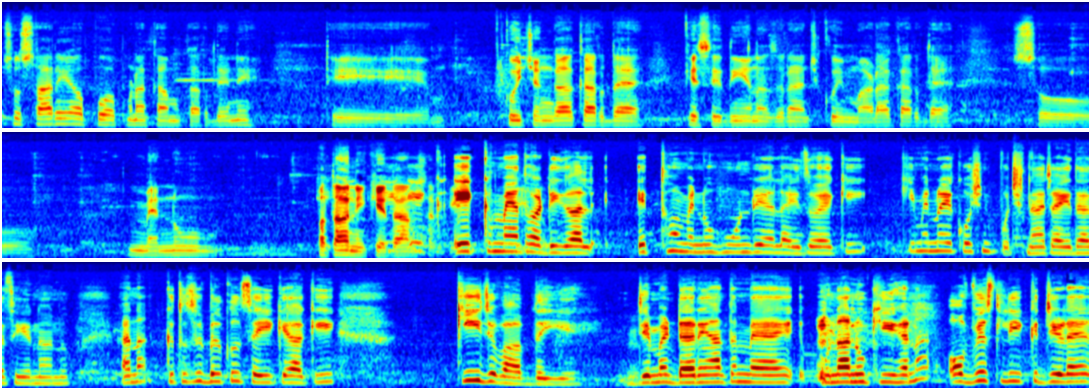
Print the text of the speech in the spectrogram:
ਸੋ ਸਾਰੇ ਆਪੋ ਆਪਣਾ ਕੰਮ ਕਰਦੇ ਨੇ ਤੇ ਕੋਈ ਚੰਗਾ ਕਰਦਾ ਹੈ, ਕਿਸੇ ਦੀਆਂ ਨਜ਼ਰਾਂ 'ਚ ਕੋਈ ਮਾੜਾ ਕਰਦਾ ਹੈ, ਸੋ ਮੈਨੂੰ ਪਤਾ ਨਹੀਂ ਕਿਹਦਾ ਇੱਕ ਇੱਕ ਮੈਂ ਤੁਹਾਡੀ ਗੱਲ ਇੱਥੋਂ ਮੈਨੂੰ ਹੁਣ ਰਿਅਲਾਈਜ਼ ਹੋਇਆ ਕਿ ਕਿ ਮੈਨੂੰ ਇਹ ਕੁਐਸਚਨ ਪੁੱਛਣਾ ਚਾਹੀਦਾ ਸੀ ਇਹਨਾਂ ਨੂੰ ਹੈਨਾ ਕਿ ਤੁਸੀਂ ਬਿਲਕੁਲ ਸਹੀ ਕਿਹਾ ਕਿ ਕੀ ਜਵਾਬ ਦਈਏ? ਜੇ ਮੈਂ ਡਰਿਆ ਤਾਂ ਮੈਂ ਉਹਨਾਂ ਨੂੰ ਕੀ ਹੈ ਨਾ ਆਬਵੀਅਸਲੀ ਇੱਕ ਜਿਹੜਾ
